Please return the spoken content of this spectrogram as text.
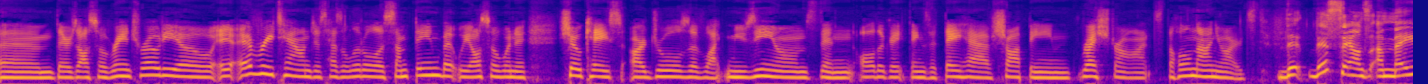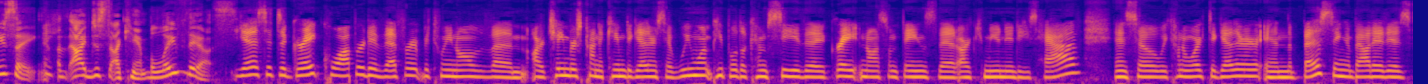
Um, there's also ranch rodeo. Every town just has a little of something, but we also want to showcase our jewels of like museums and all the great things that they have, shopping, restaurants, the whole nine yards. Th- this sounds amazing. I just I can't believe this. Yes, it's a great cooperative effort between all of um, our chambers. Kind of came together and said we want people to come see the great and awesome things that our communities have, and so we kind of work together. And the best thing about it is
